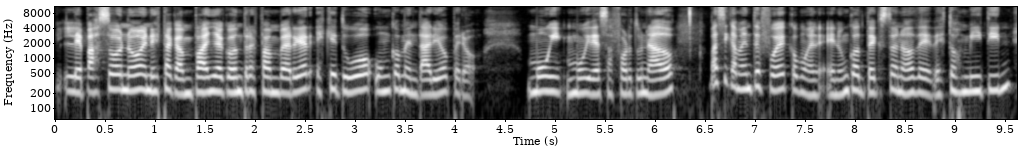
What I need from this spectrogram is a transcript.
le pasó, ¿no? En esta campaña contra Spamberger es que tuvo un comentario, pero muy, muy desafortunado. Básicamente fue como en, un contexto, ¿no? De, estos meetings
